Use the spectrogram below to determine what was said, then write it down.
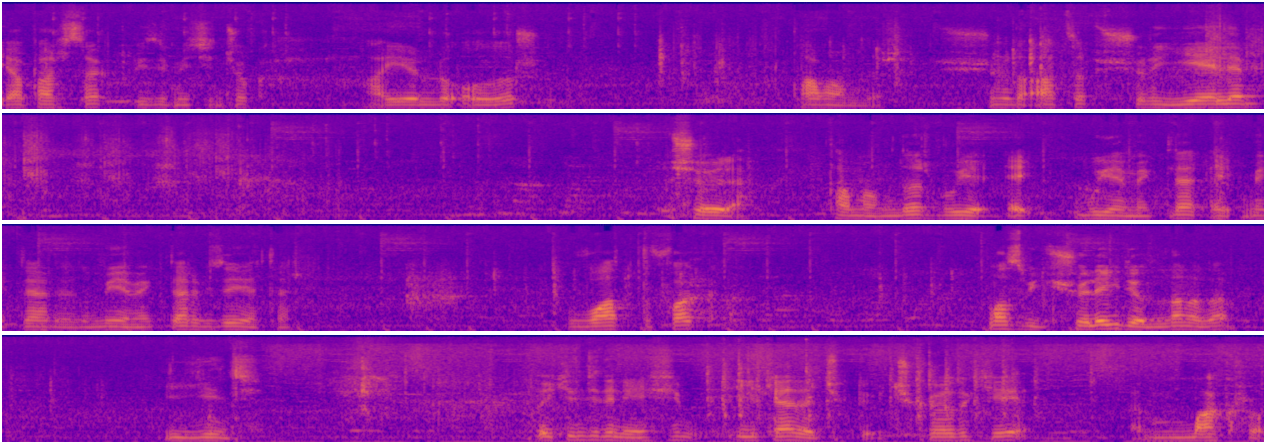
yaparsak bizim için çok hayırlı olur. Tamamdır. Şunu da atıp şunu yiyelim. Şöyle. Tamamdır. Bu ye- ek- bu yemekler, ekmekler dedim. Bu yemekler bize yeter. What the fuck? Nasıl bir şöyle gidiyordu lan adam. İlginç. Bu ikinci deneyişim ilk elde çıktı. Çıkıyordu ki makro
